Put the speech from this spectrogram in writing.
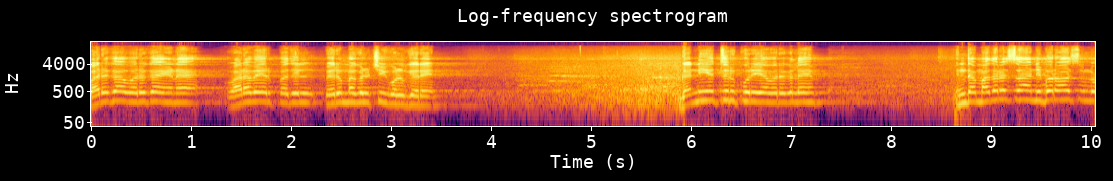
வருக வருக என வரவேற்பதில் பெருமகிழ்ச்சி கொள்கிறேன். கண்ணியத்திற்குரியவர்களே இந்த மதரசா நிபராசுல்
